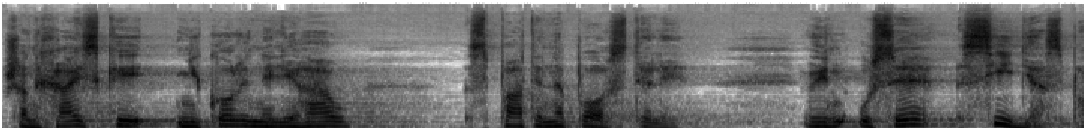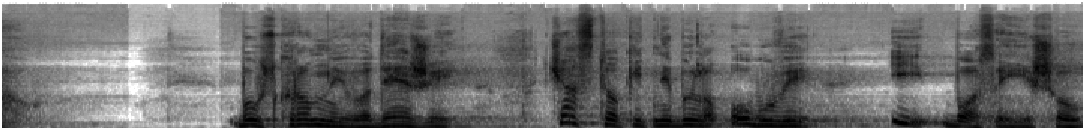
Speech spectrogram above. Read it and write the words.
Шанхайський ніколи не лягав спати на постелі. Він усе сидя спав. Був скромний в одежі, часто кить не було обуви і босий йшов.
